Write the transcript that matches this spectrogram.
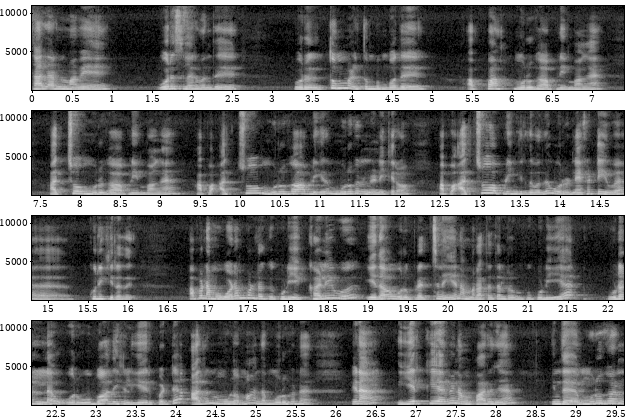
சாதாரணமாகவே ஒரு சிலர் வந்து ஒரு தும்மல் தும்பும்போது அப்பா முருகா அப்படிம்பாங்க அச்சோ முருகா அப்படிம்பாங்க. அப்போ அச்சோ முருகா அப்படிங்கிறது முருகன் நினைக்கிறோம். அப்போ அச்சோ அப்படிங்கிறது வந்து ஒரு நெகட்டிவை குறிக்கிறது. அப்போ நம்ம உடம்புல இருக்கக்கூடிய கழிவு ஏதாவது ஒரு பிரச்சனையை நம்ம ரத்தத்தில் இருக்கக்கூடிய உடலில் ஒரு உபாதைகள் ஏற்பட்டு அதன் மூலமாக அந்த முருகனை ஏன்னா இயற்கையாகவே நம்ம பாருங்கள் இந்த முருகன்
